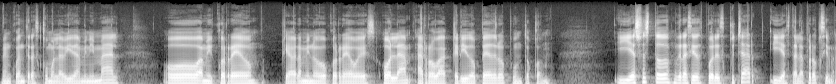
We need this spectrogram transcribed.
me encuentras como la vida minimal, o a mi correo, que ahora mi nuevo correo es hola arroba queridopedro.com. Y eso es todo, gracias por escuchar y hasta la próxima.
